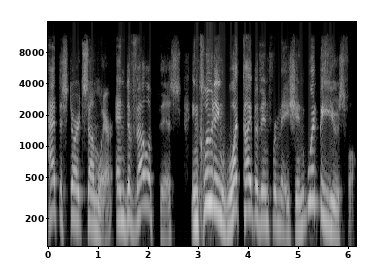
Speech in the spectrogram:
had to start somewhere and develop this, including what type of information would be useful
